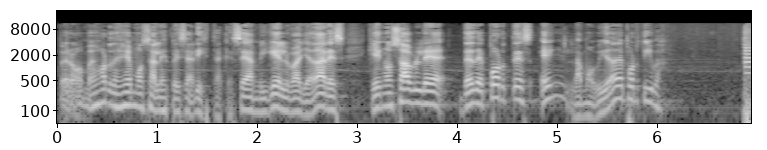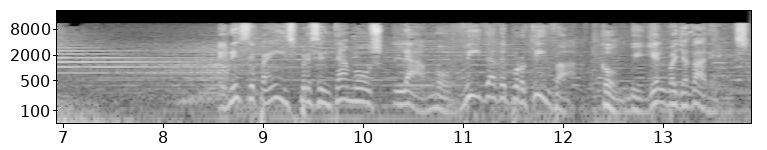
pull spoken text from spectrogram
pero mejor dejemos al especialista, que sea Miguel Valladares, quien nos hable de deportes en la movida deportiva. En este país presentamos La Movida Deportiva con Miguel Valladares.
